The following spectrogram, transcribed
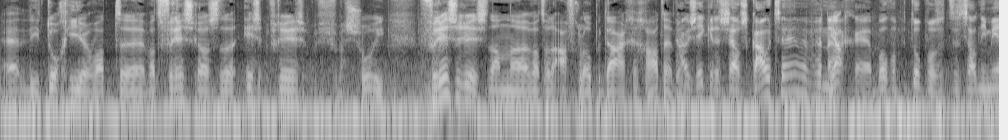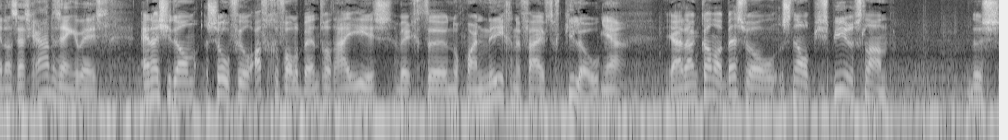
Eh, die toch hier wat, uh, wat frisser, als, is, fris, sorry, frisser is dan uh, wat we de afgelopen dagen gehad hebben. Nou zeker, het is zelfs koud hè, vandaag. Ja. bovenop de top was het, het zal niet meer dan 6 graden zijn geweest. En als je dan zoveel afgevallen bent, wat hij is, weegt nog maar 59 kilo. Ja. ja, dan kan dat best wel snel op je spieren slaan. Dus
